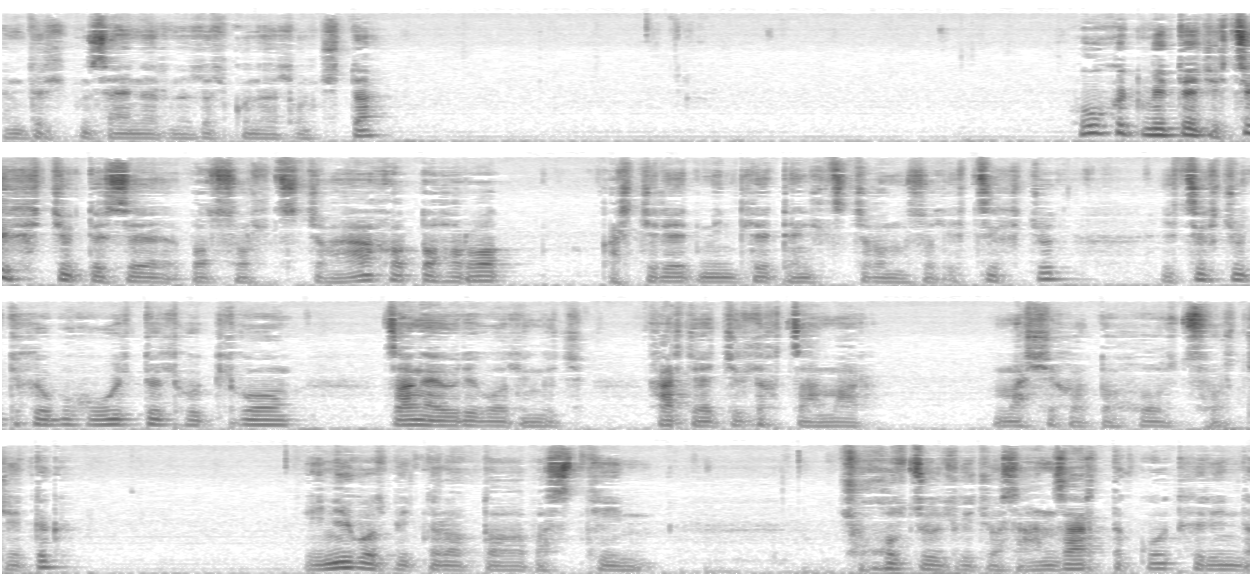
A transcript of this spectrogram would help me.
амьдралд нь сайнаар нөлөөлөхгүй нь ойлгомжтой. Хүүхэд мэдээж эцэг эхчүүдээс бол суралцж байгаа. Анх одоо хорвоод гарч ирээд мэдлээ танилцж байгаа хүмүүс бол эцэг эхчүүд эцэг эхчүүдийнхээ бүх үйлдэл хөдөлгөөн зан авирыг бол ингэж харж ажиглах замаар маш их одоо хуулж сурж идэг. Энийг бол бид нар одоо бас тийм чухал зүйл гэж бас анзаардаггүй. Тэгэхээр энд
